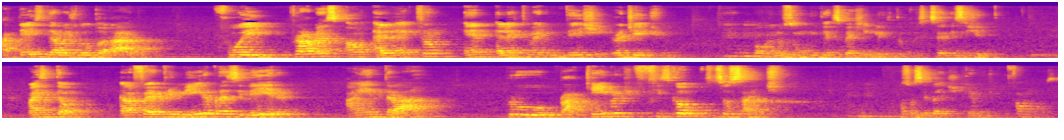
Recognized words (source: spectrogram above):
a tese dela de doutorado foi Problems on Electron and Electromagnetic Radiation. Uhum. Bom, eu não sou muito expert em inglês, então por isso que você é desse jeito. Mas então, ela foi a primeira brasileira a entrar para a Cambridge Physical Society. A sociedade de Cambridge muito famosa.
